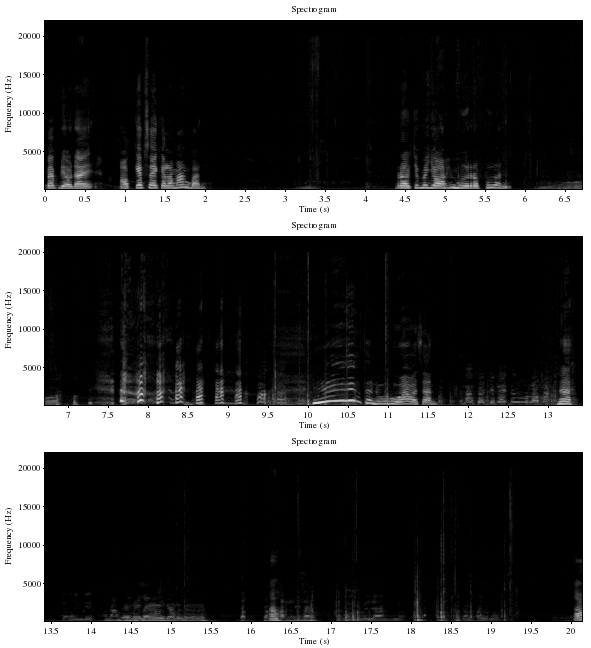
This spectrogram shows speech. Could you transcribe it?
แป๊บเดียวได้ เอาเก็บใส่กระมังบันเราจะไม่ยอมให้มือเราเปื้อน ฮิ้วแต่หนูหัวว่าสันน้ำใส่จะได้ถึงเวลามั้ยเนี่ยใจยังดิน้ำใส่ไม่ยังยังไม่หนาจักจักอ้าวพันนี่นะต้องไปย่างนี่แหละย่างไฟรถเอา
